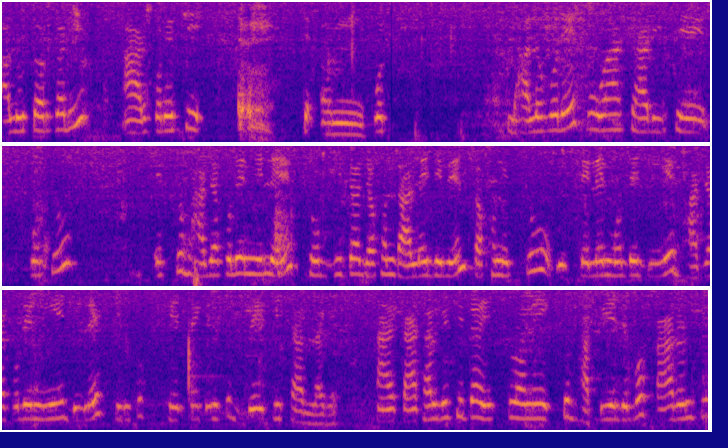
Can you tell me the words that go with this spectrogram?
আলুর তরকারি, আর করেছি ভালো করে আর ইসে কচু, একটু ভাজা করে নিলে সবজিটা যখন ডালে দেবেন তখন একটু তেলের মধ্যে দিয়ে ভাজা করে নিয়ে দিলে কিন্তু খেতে কিন্তু বেশি স্বাদ লাগে। আর কাঁঠাল বিচিটা একটু আমি একটু ভাপিয়ে দেব কারণ কি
